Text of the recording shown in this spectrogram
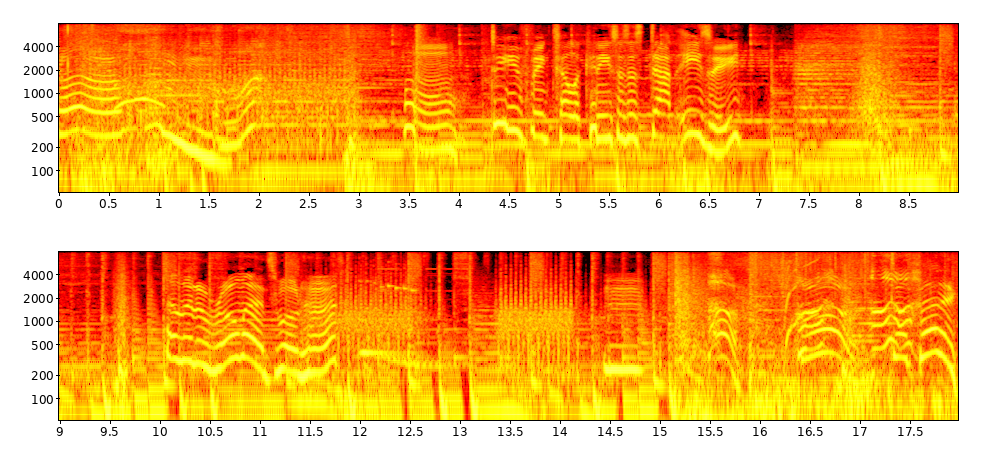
Ah. Hmm. Oh. Do you think telekinesis is that easy? A little romance won't hurt. Hmm. Oh. Oh. Don't panic!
